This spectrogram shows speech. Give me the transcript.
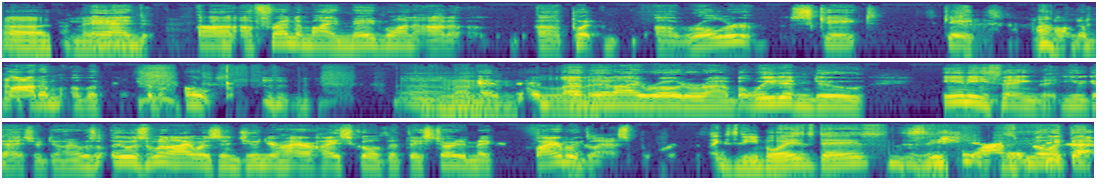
uh, and uh, a friend of mine made one out of uh, put a roller skate skate oh. on the bottom of a piece of oak. Oh, and, and, and then I rode around, but we didn't do anything that you guys are doing. It was it was when I was in junior high or high school that they started making fiberglass board. Like Z Boys days. Z, I don't know what that.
